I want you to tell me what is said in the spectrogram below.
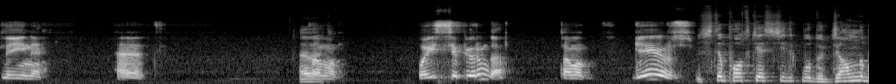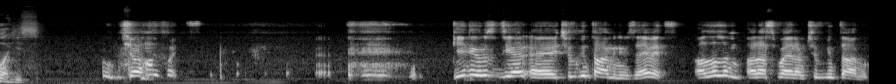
play'ine? Evet. Evet. Tamam. Bahis yapıyorum da. Tamam. Geliyoruz. İşte podcastçilik budur. Canlı bahis. Canlı bahis. Geliyoruz diğer e, çılgın tahminimize. Evet. Alalım Aras Bayram çılgın tahmin.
